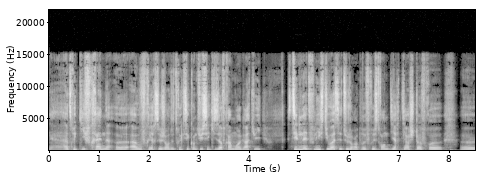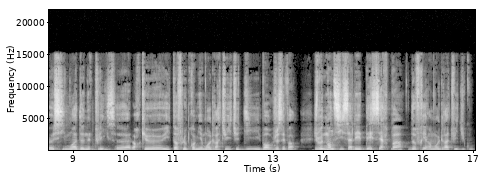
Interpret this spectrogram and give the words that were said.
un truc qui freine euh, à offrir ce genre de truc, c'est quand tu sais qu'ils offrent un mois gratuit. Style Netflix, tu vois, c'est toujours un peu frustrant de dire tiens, je t'offre euh, euh six mois de Netflix alors que ils t'offrent le premier mois gratuit. Tu te dis bon, je sais pas. Je me demande si ça les dessert pas d'offrir un mois gratuit du coup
